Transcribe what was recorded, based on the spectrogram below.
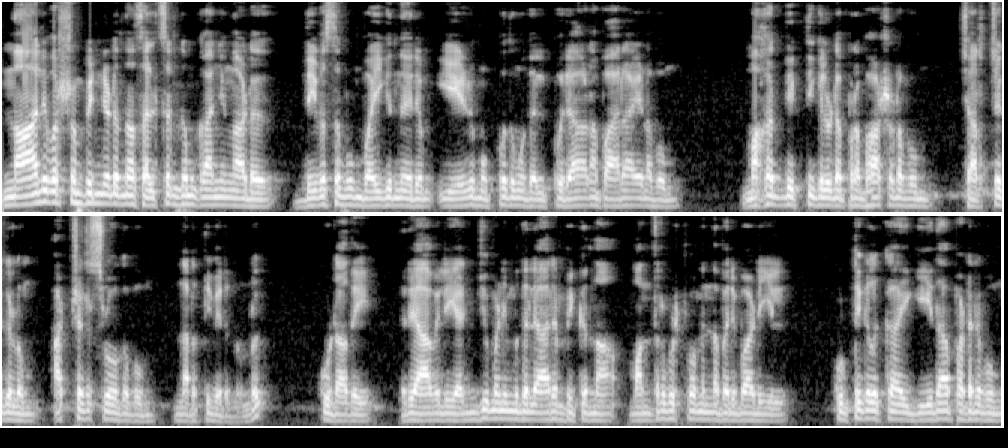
നാല് വർഷം പിന്നിടുന്ന സത്സംഗം കാഞ്ഞങ്ങാട് ദിവസവും വൈകുന്നേരം ഏഴ് മുപ്പത് മുതൽ പുരാണ പാരായണവും മഹത് വ്യക്തികളുടെ പ്രഭാഷണവും ചർച്ചകളും അക്ഷരശ്ലോകവും നടത്തിവരുന്നുണ്ട്. കൂടാതെ രാവിലെ അഞ്ചു മണി മുതൽ ആരംഭിക്കുന്ന മന്ത്രപുഷ്പം എന്ന പരിപാടിയിൽ കുട്ടികൾക്കായി ഗീതാ പഠനവും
